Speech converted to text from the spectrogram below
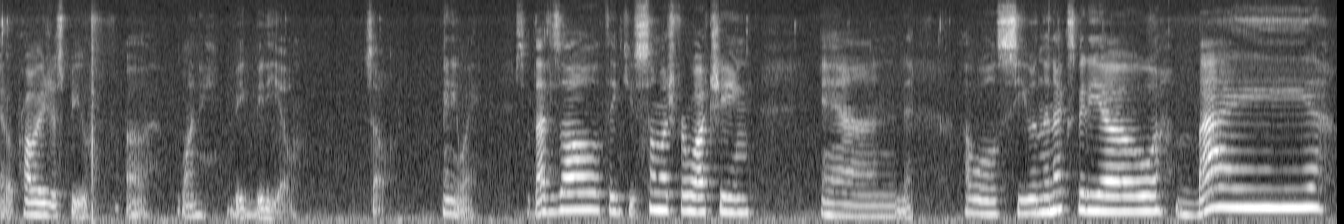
it'll probably just be uh, one big video. So, anyway, so that is all. Thank you so much for watching, and I will see you in the next video. Bye!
